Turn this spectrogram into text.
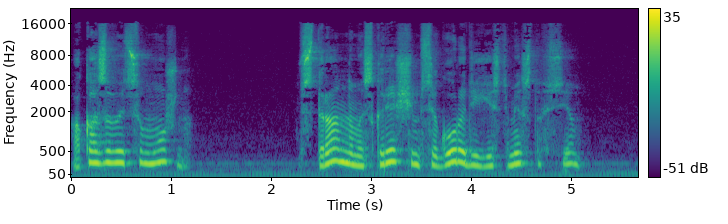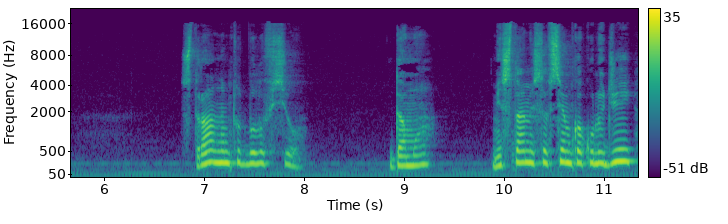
Оказывается, можно. В странном искрящемся городе есть место всем. Странным тут было все. Дома, местами совсем как у людей,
